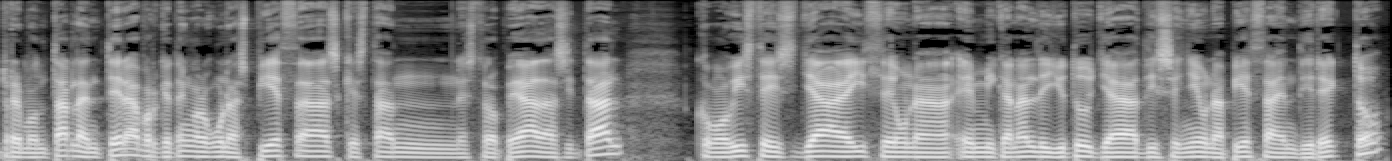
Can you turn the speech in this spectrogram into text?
remontarla entera porque tengo algunas piezas que están estropeadas y tal. Como visteis, ya hice una en mi canal de YouTube, ya diseñé una pieza en directo.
